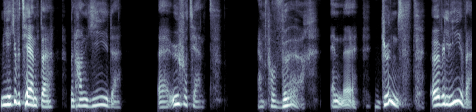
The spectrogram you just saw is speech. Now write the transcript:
Vi har ikke fortjent det, men han gir det eh, ufortjent. En forvør, en eh, gunst over livet.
